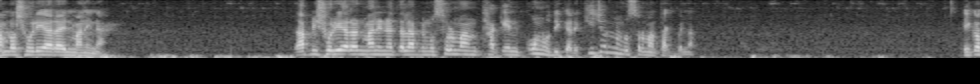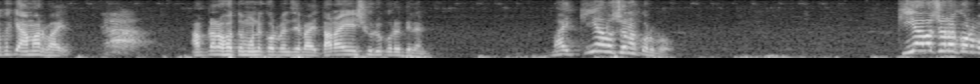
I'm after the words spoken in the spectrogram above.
আমরা শরিয়ার আইন মানি না। আপনি শরিয়ার আইন মানি না, তাহলে আপনি মুসলমান থাকেন কোন অধিকারে? কি জন্য মুসলমান থাকবেন আপনি? এই কথা কি আমার ভাই? আপনারা হয়তো মনে করবেন যে, ভাই এই শুরু করে দিলেন। ভাই, কি আলোচনা করব? কি আলোচনা করব?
